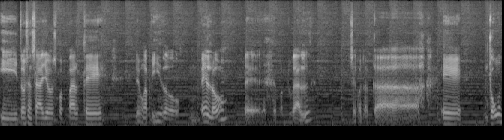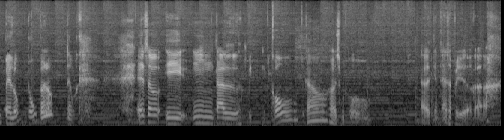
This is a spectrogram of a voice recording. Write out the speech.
y dos ensayos por parte de un apellido Pelo de, Portugal. Se encuentra acá. Joe Pelo, Joe Pelo, tengo que. Eso, y un tal Pico, Pico, a ver si Pico. A ver quién tiene ese apellido acá.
